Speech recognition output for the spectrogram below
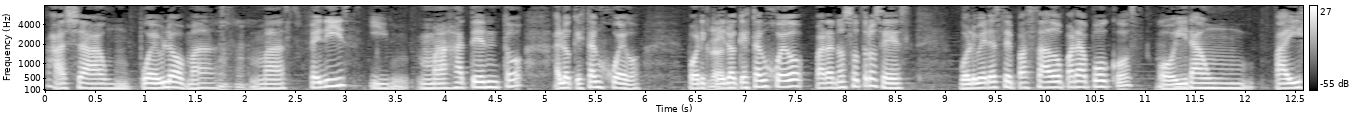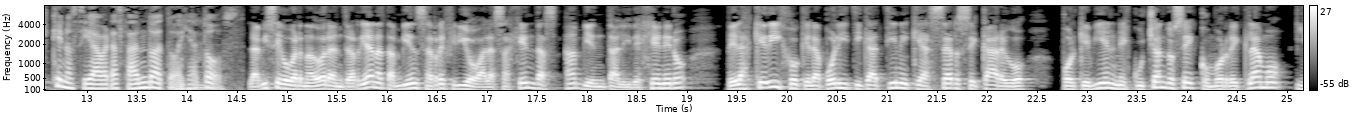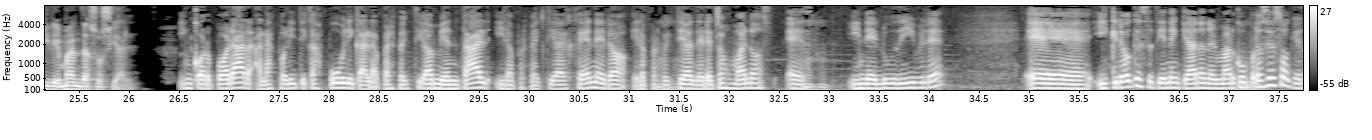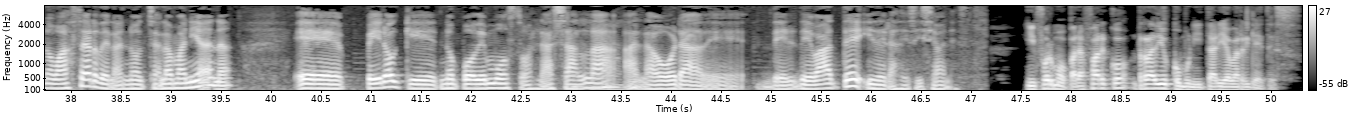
haya un pueblo más, más feliz y más atento a lo que está en juego. Porque Claro. lo que está en juego para nosotros es volver a ese pasado para pocos o ir a un país que nos siga abrazando a todas y a todos. La vicegobernadora entrerriana también se refirió a las agendas ambiental y de género, de las que dijo que la política tiene que hacerse cargo porque vienen escuchándose como reclamo y demanda social. Incorporar a las políticas públicas la perspectiva ambiental y la perspectiva de género y la perspectiva de derechos humanos es ineludible. Eh, y creo que se tiene que dar en el marco un proceso que no va a ser de la noche a la mañana, eh, pero que no podemos soslayarla a la hora de- del debate y de las decisiones. Informó para Farco, Radio Comunitaria Barriletes.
